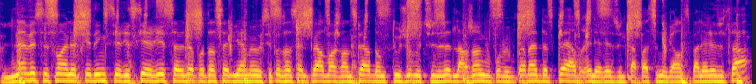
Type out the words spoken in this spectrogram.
L'investissement et le trading, c'est risqué. Risque, ça veut dire potentiel gain, mais aussi potentiel perdre, voire grande perte. Donc, toujours utiliser de l'argent que vous pouvez vous permettre de perdre. Et les résultats passés ne garantissent pas les résultats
